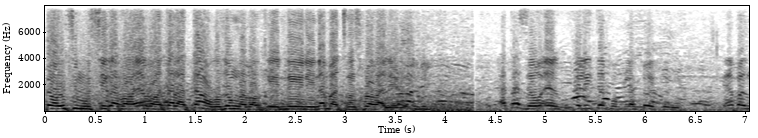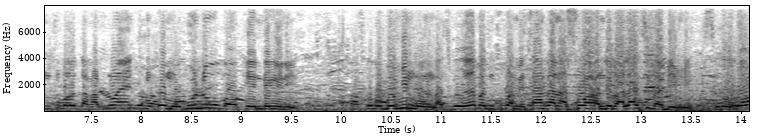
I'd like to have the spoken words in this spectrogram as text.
to auti mosika bakoya bakotala ntango kozonga bakokende ndenge nini na batransport ya lelo ata 0 ekufeli te population ekende ya bato mosusu bautaka loin kiko mobulu bakokende ndenge nini parce que bobomi ngonga sikoyo bato mosusu bamesana kaka na soir nde balati babimi sikoyo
